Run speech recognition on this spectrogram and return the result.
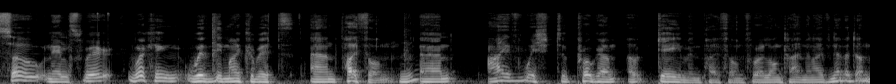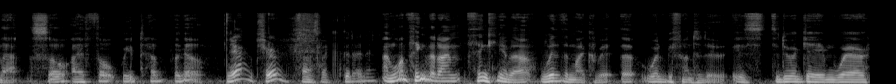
So, Nils, we're working with the microbit and Python, Mm. and I've wished to program a game in Python for a long time, and I've never done that. So I thought we'd have a go. Yeah, sure. Sounds like a good idea. And one thing that I'm thinking about with the microbit that would be fun to do is to do a game where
